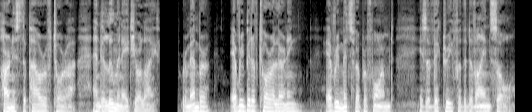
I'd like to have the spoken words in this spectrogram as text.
harness the power of Torah, and illuminate your life. Remember, every bit of Torah learning, every mitzvah performed, is a victory for the divine soul.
